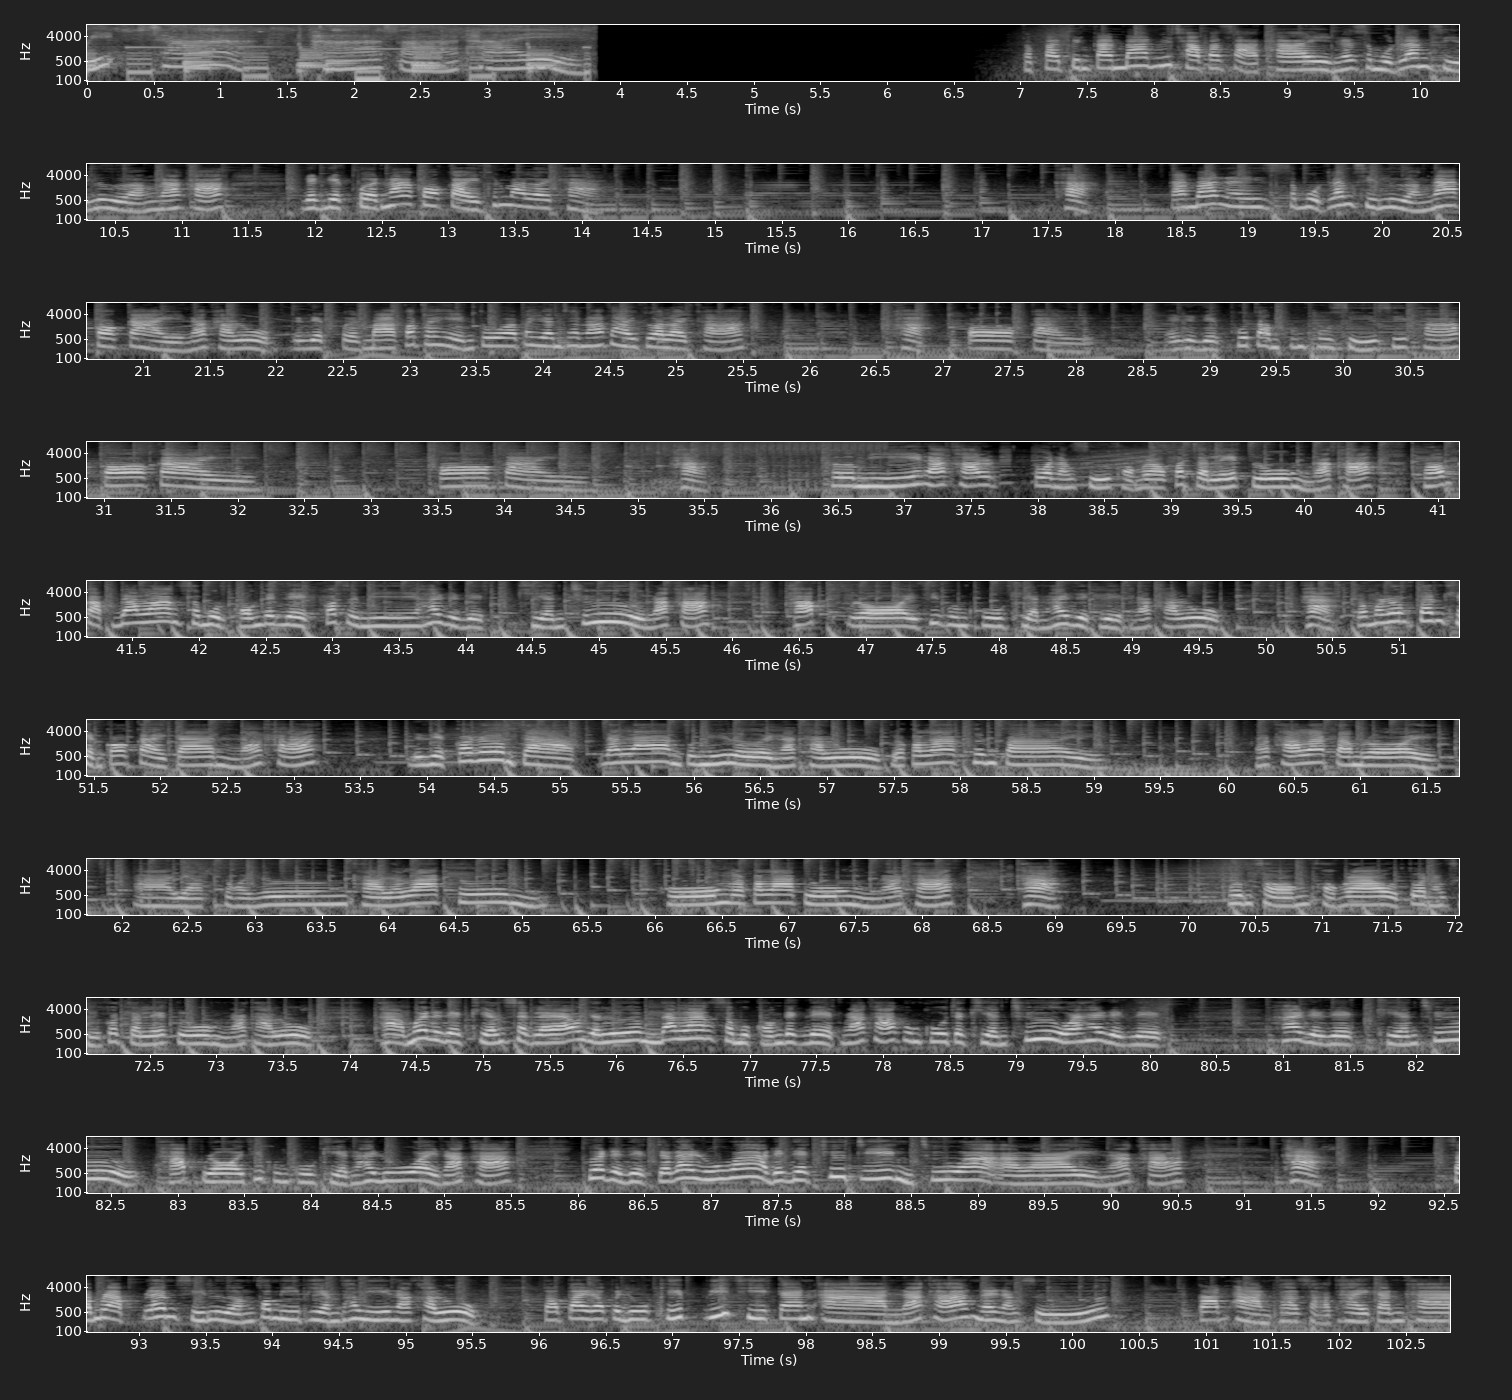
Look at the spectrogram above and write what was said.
วิชา ภาษาไทย ต่อไปเป็นการบ้านวิชาภาษาไทยในสมุดเล่มสีเหลืองนะคะ เด็กๆเปิดหน้ากอไก่ขึ้นมาเลยค่ะ ค่ะ การบ้านในสมุดเล่มสีเหลืองหน้ากอไก่นะคะลูก เด็กๆเปิดมาก็จะเห็นตัวพยัญชนะไทยตัวอะไรคะ ค่ะกอไก่ เด็กๆพูดตามคุณครูสีสิคะกอไก่กอไก่ค่ะ เทอมนี้นะคะ ตัวหนังสือของเราก็จะเล็กลงนะคะ พร้อมกับด้านล่างสมุดของเด็กๆ ก็จะมีให้เด็กๆเขียนชื่อนะคะ ทับรอยที่คุณครูเขียนให้เด็กๆนะคะลูกค่ะ เรามาเริ่มต้นเขียนกอไก่กันนะคะ เด็กๆก็เริ่มจากด้านล่างตรงนี้เลยนะคะลูก แล้วก็ลากขึ้นไปนะคะลากตามรอยอ่าอยากหน่อยนึงค่ะแล้วลากขึ้น โค้งแล้วก็ลากลงนะคะค่ะเทอมสองของเราตัวหนังสือก็จะเล็กลงนะคะลูกค่ะเมื่อเด็กๆเขียนเสร็จแล้วอย่าลืมด้านล่างสมุดของเด็กๆนะคะ คุณครูจะเขียนชื่อไว้ให้เด็กๆ ให้เด็กๆเขียนชื่อ ทับรอยที่คุณครูเขียนให้ด้วยนะคะ เพื่อเด็กๆจะได้รู้ว่าเด็กๆชื่อจริง ชื่อว่าอะไรนะคะค่ะสำหรับเล่มสีเหลืองก็มีเพียงเท่านี้นะคะลูก ต่อไปเราไปดูคลิปวิธีการอ่านนะคะ ในหนังสือ การอ่านภาษาไทยกันค่ะ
